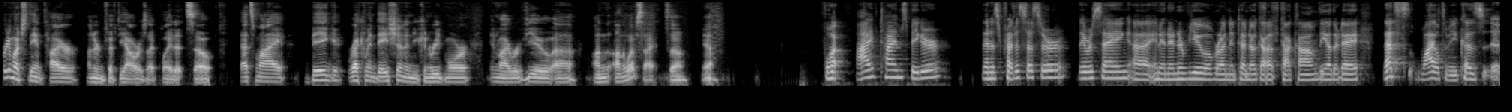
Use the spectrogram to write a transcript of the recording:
pretty much the entire 150 hours i played it. So that's my big recommendation and you can read more in my review uh, on on the website. So yeah. What five times bigger than its predecessor. They were saying uh, in an interview over on Nintendo.com the other day. That's wild to me because uh,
